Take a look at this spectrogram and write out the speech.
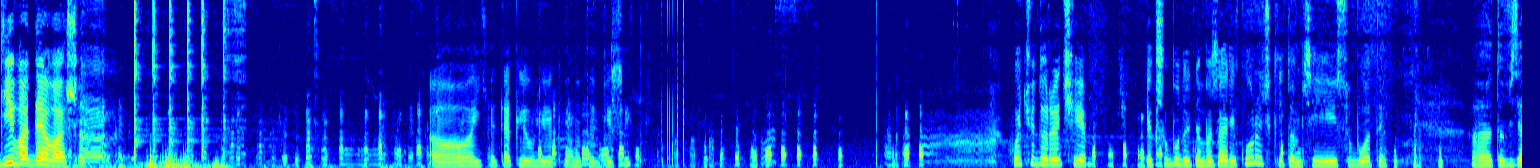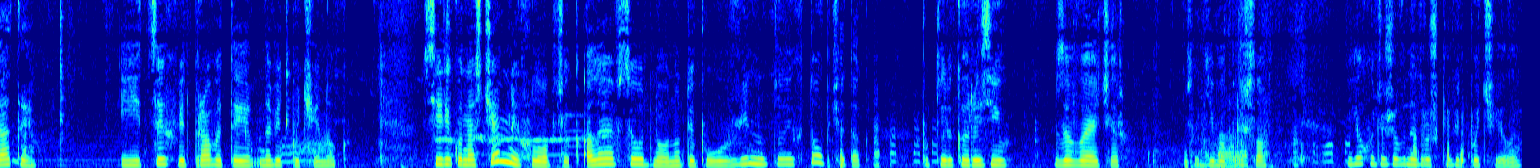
Діва, де ваша? Ой, я так люблю, як він ото біжить. Хочу, до речі, якщо будуть на базарі курочки там цієї суботи, е, то взяти і цих відправити на відпочинок. Сірік у нас чемний хлопчик, але все одно, ну, типу, він ну, їх топче так по кілька разів за вечір. Ця діва прийшла. Я хочу, щоб вони трошки відпочили.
